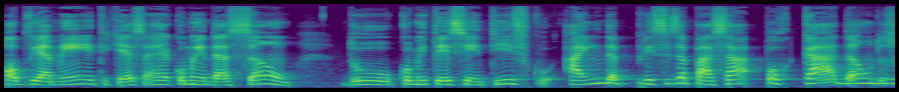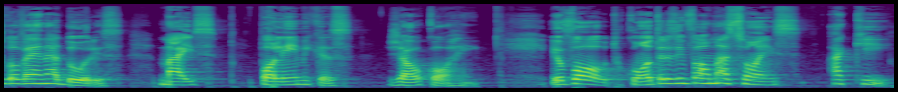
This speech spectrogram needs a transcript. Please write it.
Obviamente que essa recomendação do comitê científico ainda precisa passar por cada um dos governadores, mas polêmicas já ocorrem. Eu volto com outras informações aqui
